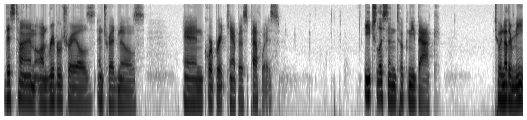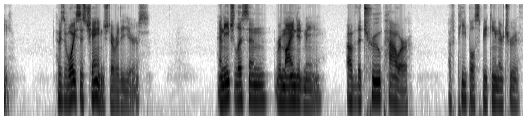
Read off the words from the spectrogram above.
this time on river trails and treadmills and corporate campus pathways. Each listen took me back to another me, whose voice has changed over the years. And each listen reminded me of the true power of people speaking their truth.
